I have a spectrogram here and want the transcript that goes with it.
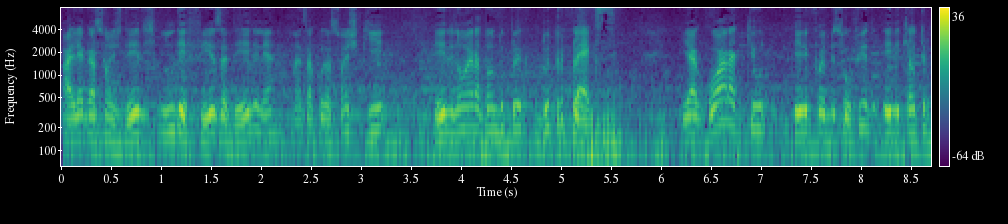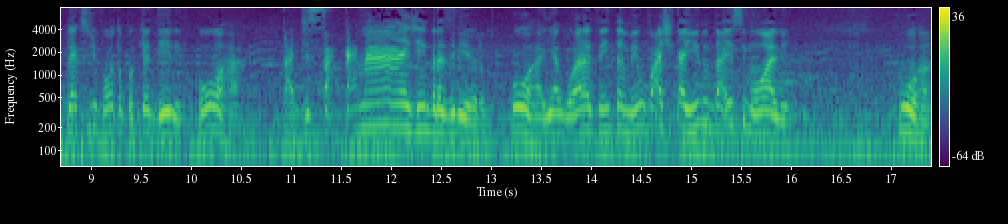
alegações deles em defesa dele, né, nas acusações que ele não era dono do, do triplex. E agora que o, ele foi absolvido, ele quer o triplex de volta porque é dele. Porra, tá de sacanagem, brasileiro. Porra, e agora vem também o Vascaíno dar esse mole porra,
